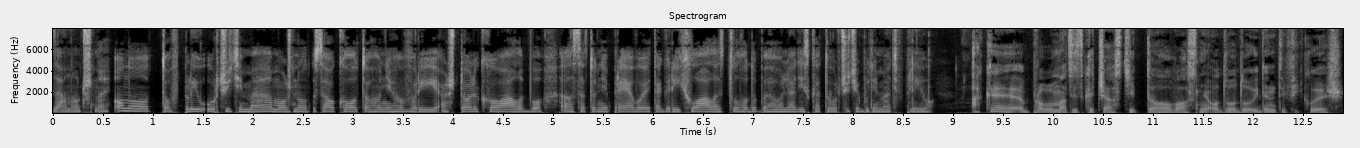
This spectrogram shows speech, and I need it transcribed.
za nočné. Ono to vplyv určite má, možno sa okolo toho nehovorí až toľko, alebo uh, sa to neprejavuje tak rýchlo, ale z dlhodobého hľadiska to určite bude mať vplyv. Aké problematické časti toho vlastne odvodu identifikuješ?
